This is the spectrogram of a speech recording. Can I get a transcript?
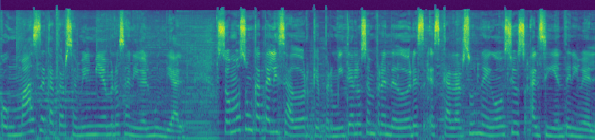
con más de 14.000 miembros a nivel mundial. Somos un catalizador que permite a los emprendedores escalar sus negocios al siguiente nivel,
